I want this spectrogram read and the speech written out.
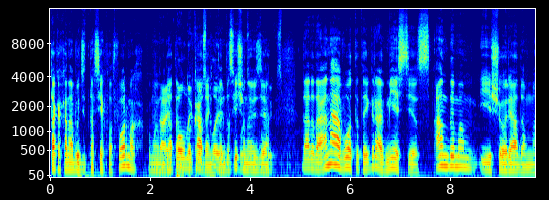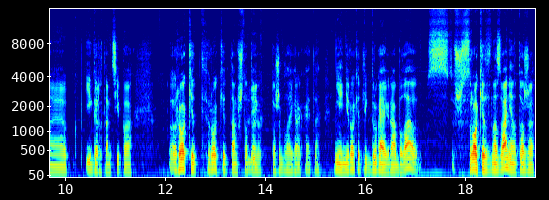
так как она выйдет на всех платформах, по-моему, да, да там ПК, да, Nintendo Switch, она везде. Да-да-да, она, вот, эта игра вместе с Андемом и еще рядом э, игр, там, типа, Rocket, Rocket, там что-то, тоже была игра какая-то. Не, не Rocket League, другая игра была. С, с Rocket название, она тоже,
